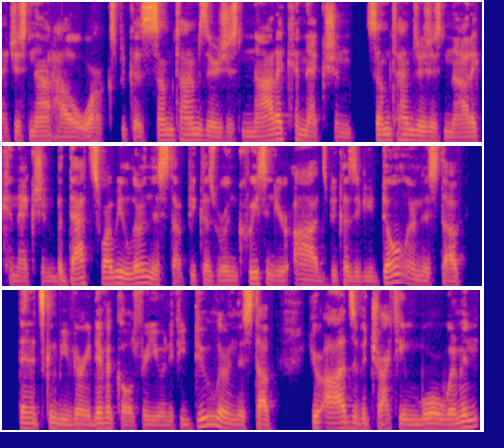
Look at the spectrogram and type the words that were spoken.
that's just not how it works because sometimes there's just not a connection. Sometimes there's just not a connection. But that's why we learn this stuff because we're increasing your odds. Because if you don't learn this stuff, then it's going to be very difficult for you. And if you do learn this stuff, your odds of attracting more women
